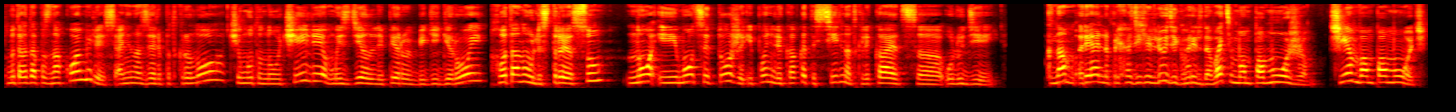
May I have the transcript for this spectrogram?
Мы тогда познакомились, они нас взяли под крыло, чему-то научили, мы сделали первый беги-герой, хватанули стрессу, но и эмоции тоже, и поняли, как это сильно откликается у людей. К нам реально приходили люди и говорили, давайте мы вам поможем, чем вам помочь?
